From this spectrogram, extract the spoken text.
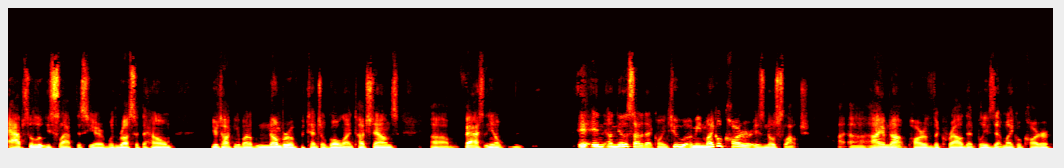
absolutely slap this year with Russ at the helm. You're talking about a number of potential goal line touchdowns. Um, fast, you know. And, on the other side of that coin, too, I mean, Michael Carter is no slouch. Uh, I am not part of the crowd that believes that Michael Carter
